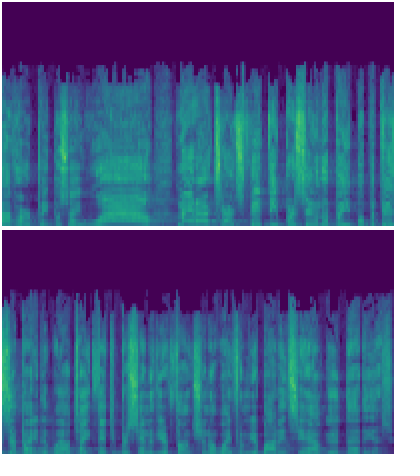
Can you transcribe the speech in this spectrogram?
I've heard people say, wow, man, our church, 50% of the people participated. Well, take 50% of your function away from your body and see how good that is.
